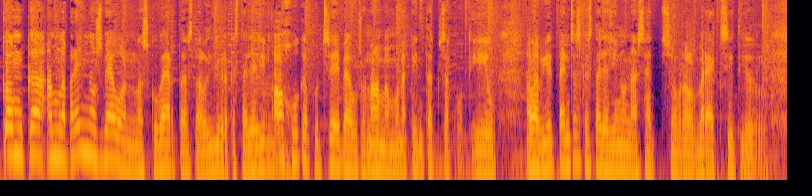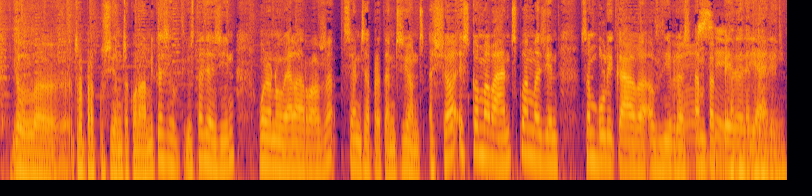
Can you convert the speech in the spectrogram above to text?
Com que amb l'aparell no es veuen les cobertes del llibre que està llegint, ojo que potser veus un home amb una pinta executiu, a la vida et penses que està llegint un assaig sobre el Brexit i, el, i les repercussions econòmiques, i el tio està llegint una novel·la rosa sense pretensions. Això és com abans, quan la gent s'embolicava els llibres Mm, en sí. paper de Paper de diari, diari.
